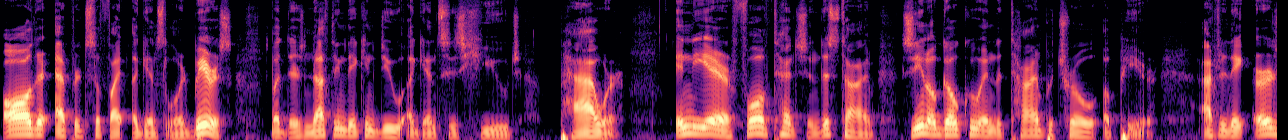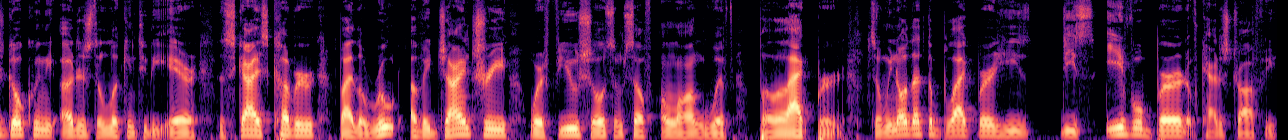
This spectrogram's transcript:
all their efforts to fight against Lord Beerus, but there's nothing they can do against his huge power. In the air, full of tension, this time, Xeno Goku and the Time Patrol appear. After they urge Goku and the others to look into the air, the sky is covered by the root of a giant tree where Fu shows himself along with Blackbird. So we know that the Blackbird, he's this evil bird of catastrophe.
